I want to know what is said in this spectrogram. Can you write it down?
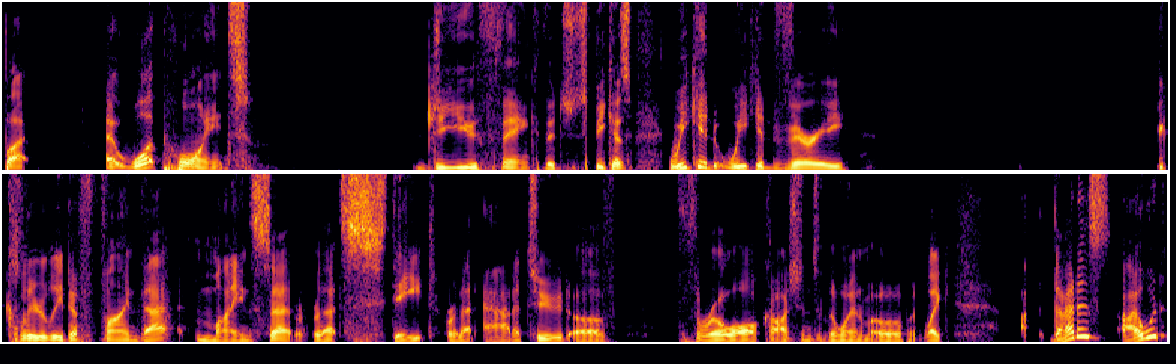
But at what point do you think that just because we could, we could very clearly define that mindset or that state or that attitude of throw all caution to the wind, I'm open. Like that is i would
